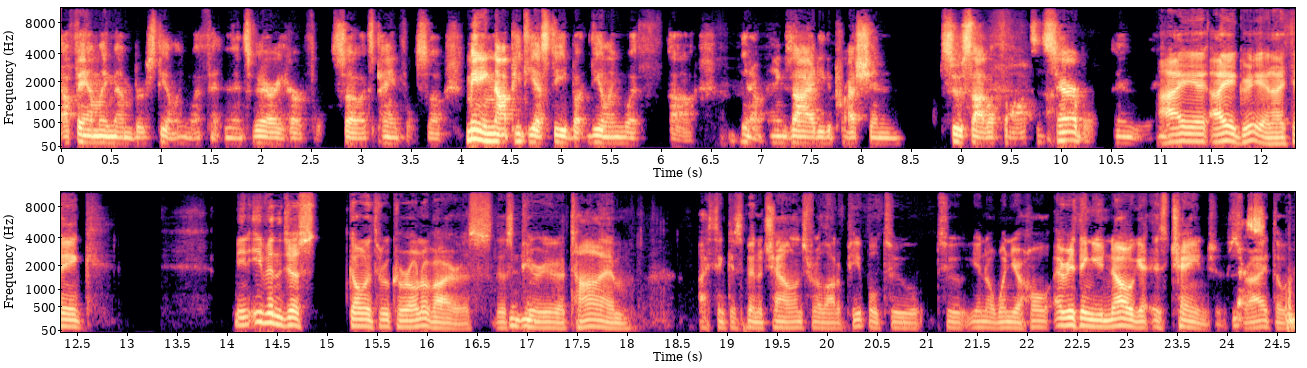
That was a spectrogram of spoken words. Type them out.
a family members dealing with it, and it's very hurtful. So it's painful. So meaning not PTSD, but dealing with uh, you know anxiety, depression, suicidal thoughts. It's terrible. And, and I I agree, and I think I mean, even just going through coronavirus, this mm-hmm. period of time, I think has been a challenge for a lot of people to to you know when your whole everything you know get is changes yes. right the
